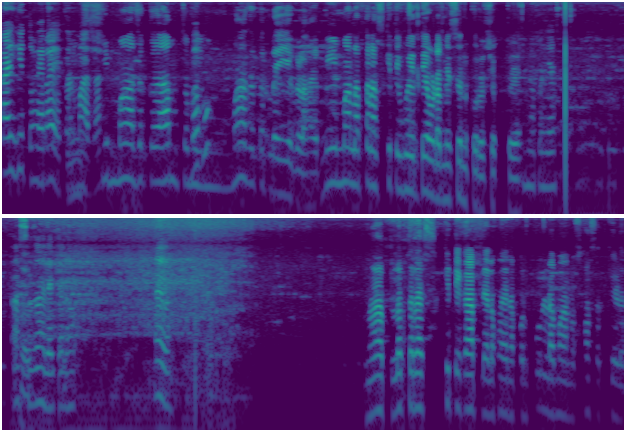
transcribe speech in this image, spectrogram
काय हितो आहे राहायचं आणि माझा. ही माझं क- आमचं बघू. मी- माझं तर लय वेगळं आहे. मी मला त्रास किती होईल तेवढा मी सण करू शकतोय. नको हे. असं असं झालंय त्याला. हं. मग आपला त्रास किती का आपल्याला व्हायला पण पुढला माणूस हसत खेळत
